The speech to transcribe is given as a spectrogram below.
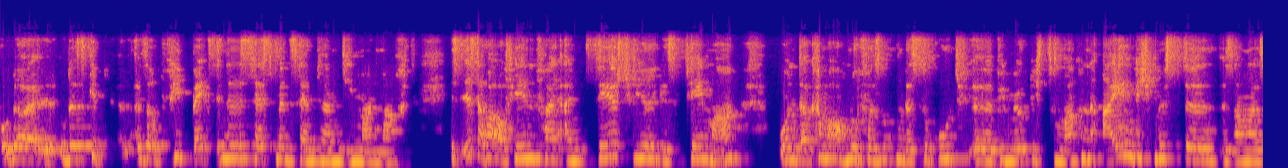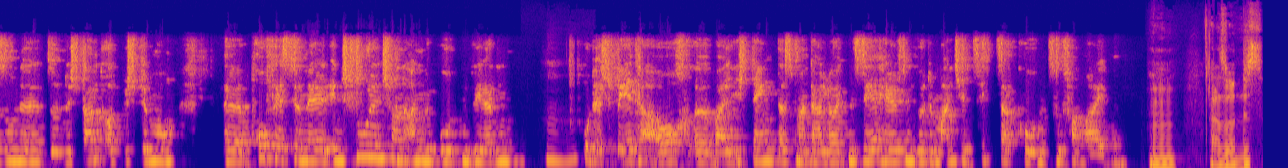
Oder, oder es gibt also Feedbacks in Assessment Centern, die man macht. Es ist aber auf jeden Fall ein sehr schwieriges Thema und da kann man auch nur versuchen, das so gut äh, wie möglich zu machen. Eigentlich müsste, sagen wir, so eine, so eine Standortbestimmung äh, professionell in Schulen schon angeboten werden. Mhm. Oder später auch, äh, weil ich denke, dass man da Leuten sehr helfen würde, manche Zickzackkurven zu vermeiden. Mhm. Also das,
